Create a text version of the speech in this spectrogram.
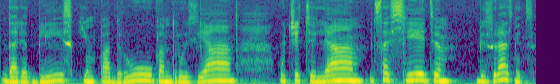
дарят близким, подругам, друзьям, учителям, соседям, без разницы.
